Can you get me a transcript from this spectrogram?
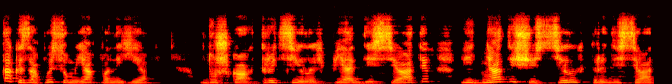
Так і записуємо, як вони є. В дужках 3,5 відняти 6,3.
